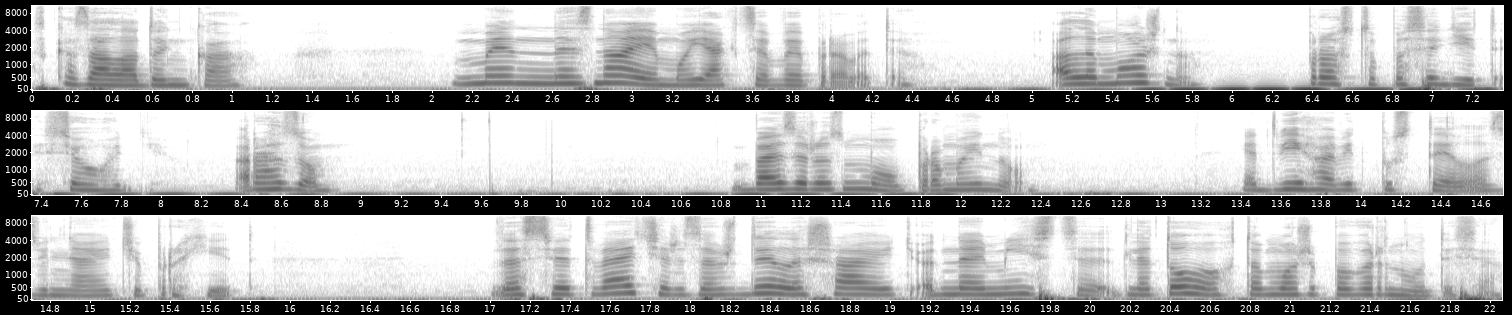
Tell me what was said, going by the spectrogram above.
сказала донька, ми не знаємо, як це виправити, але можна просто посидіти сьогодні разом, без розмов про майно. Ядвіга відпустила, звільняючи прохід. За святвечір завжди лишають одне місце для того, хто може повернутися,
